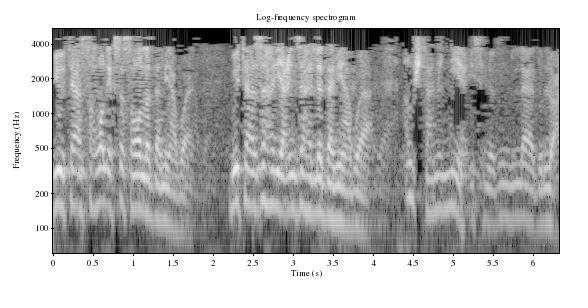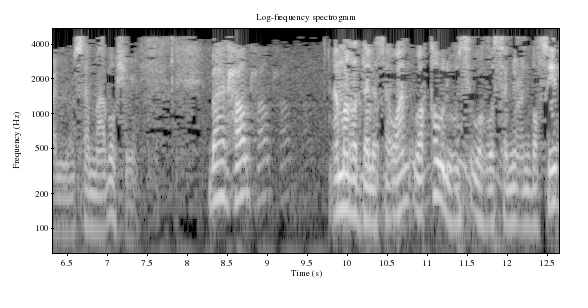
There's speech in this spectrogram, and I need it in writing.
بيوتا صهول يكسد صهول لدنيا أبوايا بيتا زهر يعني زهر لدنيا أبوايا أو شتان النية إسم لا يدل على المسمى بوشوي بهالحال أما رد لسوان وقوله وهو السميع البصير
